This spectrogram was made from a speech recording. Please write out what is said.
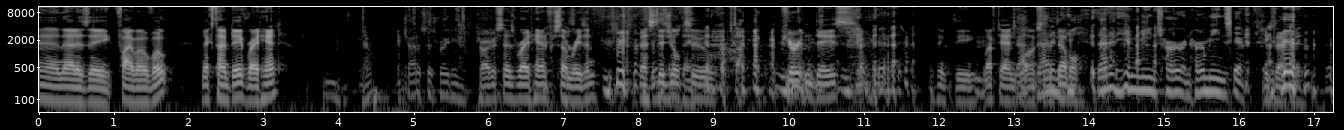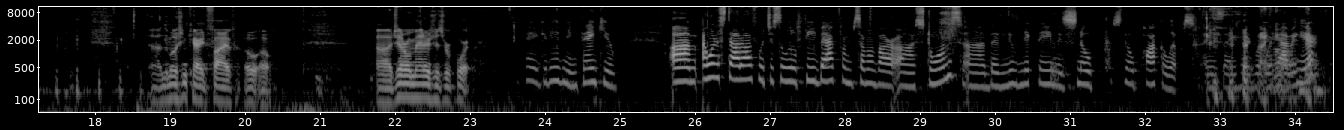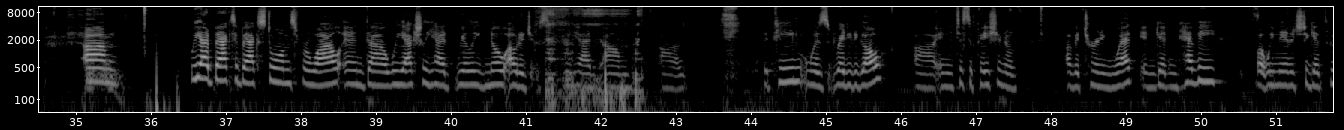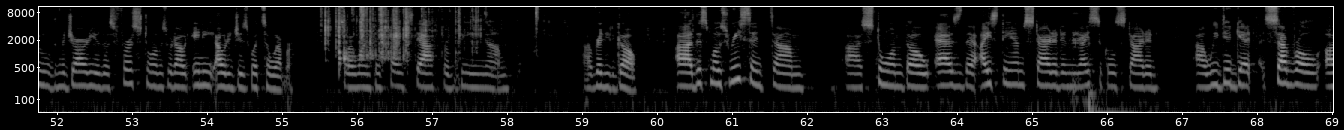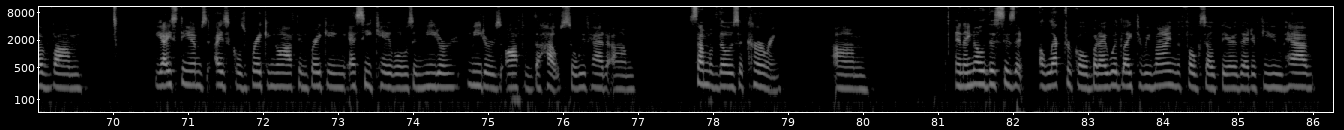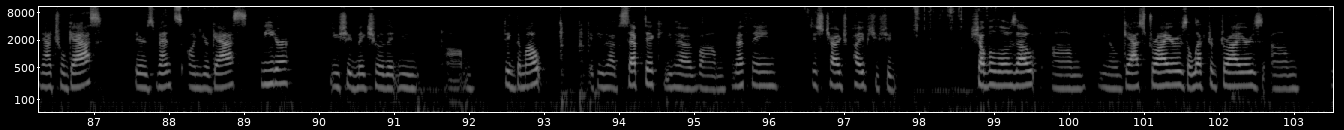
And that is a 5-0 vote. Next time, Dave, right hand. Charter says right hand. Charter says right hand for some reason. Vestigial to Puritan days. I think the left hand That- belongs to that the in devil. him- That in him means her, and her means him. Exactly. Uh, The motion carried 5-0-0. Uh, General Manager's report. Hey, good evening, thank you. Um, I want to start off with just a little feedback from some of our uh, storms. Uh, The new nickname is Snow, Snowpocalypse, as I heard what we're having here. Um, We had back-to-back storms for a while, and uh, we actually had really no outages. We had, um, uh, the team was ready to go uh, in anticipation of, of it turning wet and getting heavy, but we managed to get through the majority of those first storms without any outages whatsoever. So I wanted to thank staff for being um, uh, ready to go. Uh, This most recent um, uh, storm, though, as the ice dams started and the icicles started, uh, we did get several of um, the ice dams, icicles breaking off and breaking SE cables and meter, meters off of the house. So we've had um, some of those occurring. And I know this isn't electrical, but I would like to remind the folks out there that if you have natural gas, there's vents on your gas meter. You should make sure that you um, dig them out. If you have septic, you have um, methane discharge pipes, you should shovel those out. Um, You know, gas dryers, electric dryers, um,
